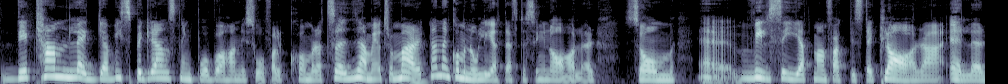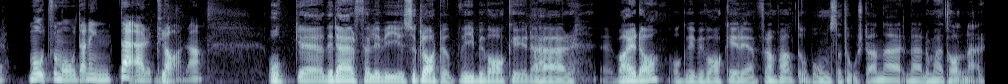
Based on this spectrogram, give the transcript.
det kan lägga viss begränsning på vad han i så fall kommer att säga, men jag tror marknaden kommer nog leta efter signaler som eh, vill se att man faktiskt är klara eller mot förmodan inte är klara. Och eh, det där följer vi ju såklart upp. Vi bevakar ju det här eh, varje dag och vi bevakar ju det framförallt på onsdag, torsdag när, när de här talen är.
